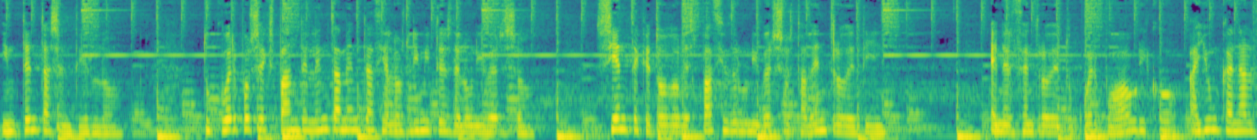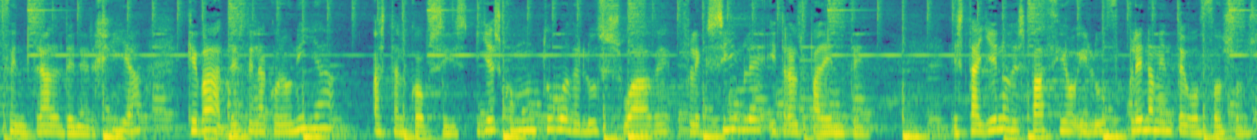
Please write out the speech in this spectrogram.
Intenta sentirlo. Tu cuerpo se expande lentamente hacia los límites del universo Siente que todo el espacio del universo está dentro de ti. En el centro de tu cuerpo áurico hay un canal central de energía que va desde la coronilla hasta el coxis y es como un tubo de luz suave, flexible y transparente. Está lleno de espacio y luz plenamente gozosos.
